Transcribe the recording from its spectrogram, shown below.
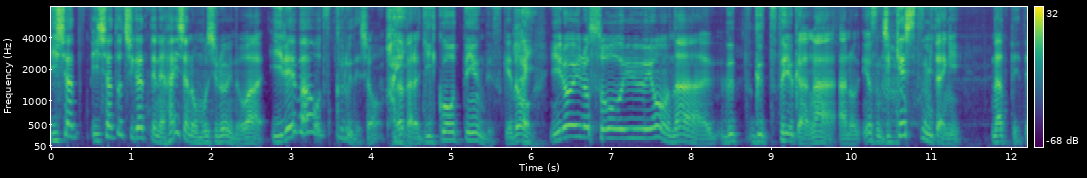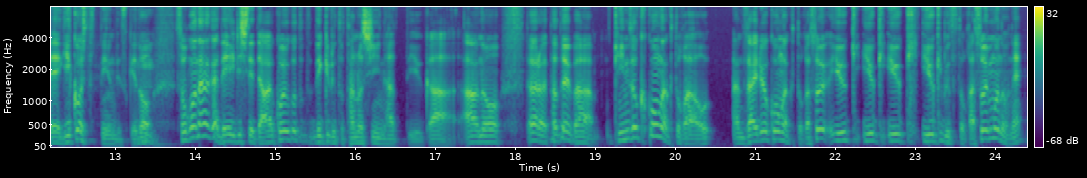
医者医者と違ってね歯医者の面白いのは入れ歯を作るでしょ、はい、だから技巧って言うんですけど、はい、いろいろそういうようなグッグッズというかがあの要するに実験室みたいになってて技工室って言うんですけど、うん、そこなんか出入りしててあこういうことできると楽しいなっていうかあのだから例えば金属工学とかあの材料工学とかそういう有機有機有機有機物とかそういうものをね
